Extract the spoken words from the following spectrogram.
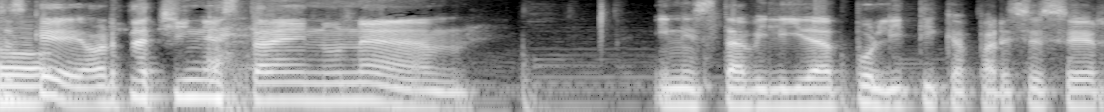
Pero es que ahorita China está en una inestabilidad política, parece ser.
